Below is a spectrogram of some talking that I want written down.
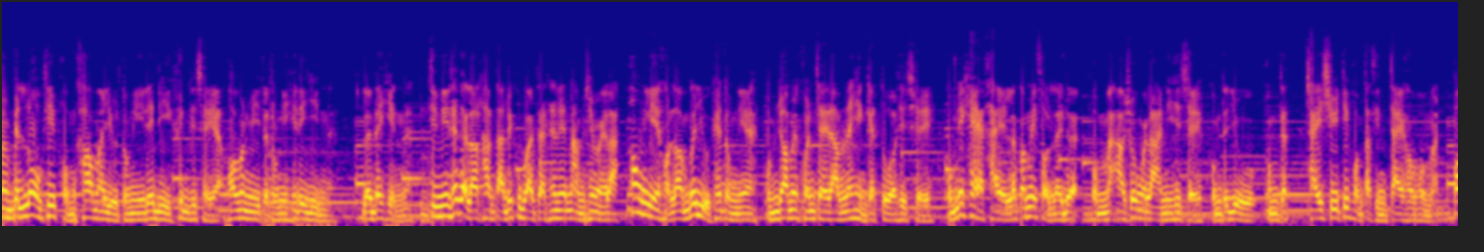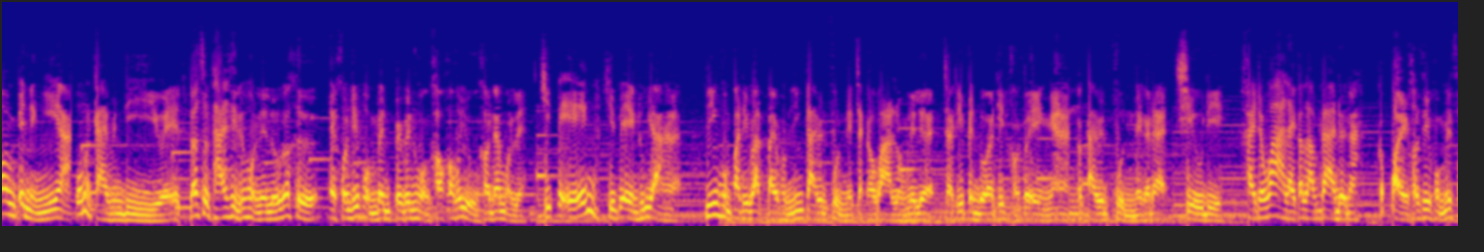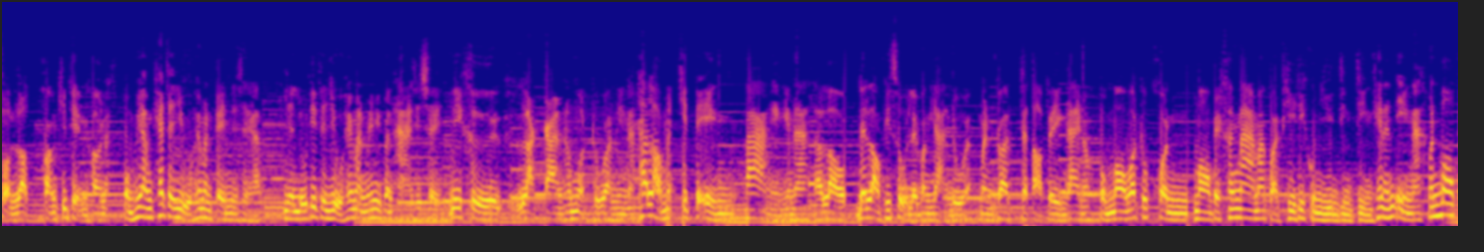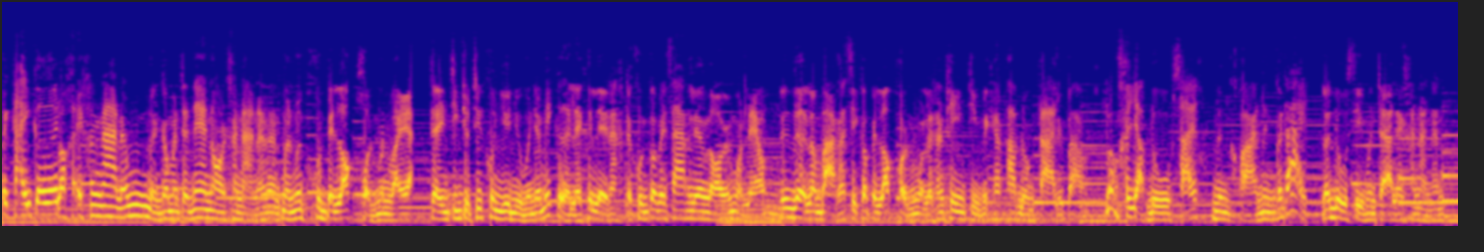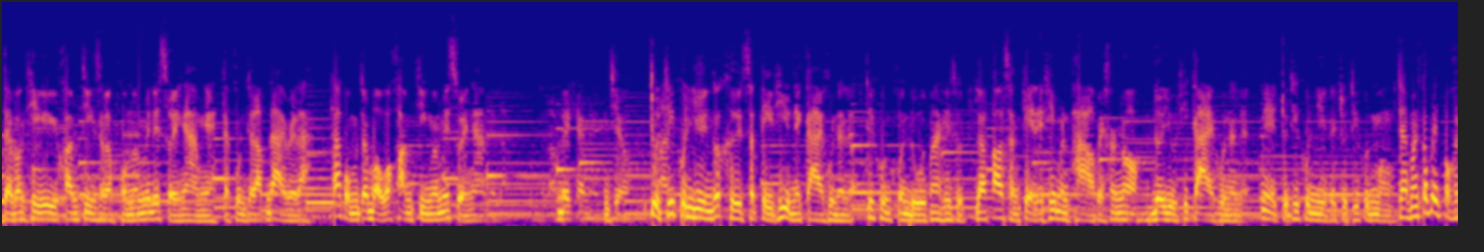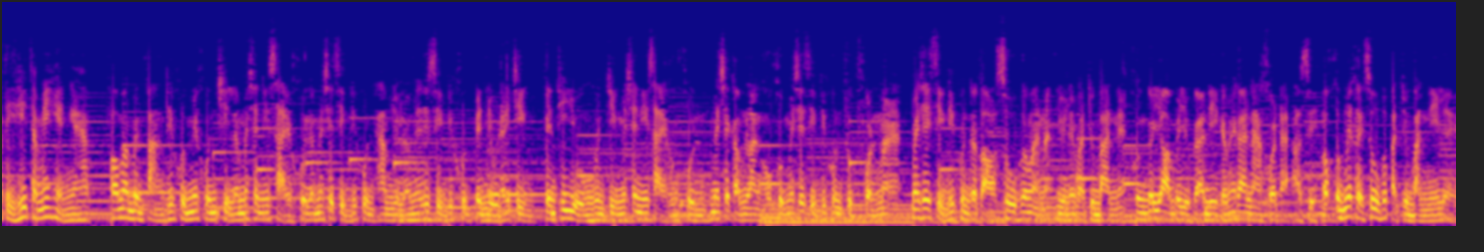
มันเป็นโลกที่ผมเข้ามาอยู่ตรงนี้ได้ดีขึ้นเฉยๆอะเพราะมันมีแต่ตรงนี้ให้ได้ยินนะและได้เห็นนะทีนี้ถ้าเกิดเราทำตามที่ครูบาอาจารย์ท่านแนะนำใช่ไหมล่ะห้องเรียนของเรามันก็อยู่แค่ตรงเนี้ยผมยอมเป็นคนใจดำและเห็นแก่ตัวเฉยๆผมไม่แคร์ใครแล้วก็ไม่สนอะไรด้วย ผมมาเอาช่วงเวลานี้เฉยๆผมจะอยู่ ผมจะใช้ชีวิตที่ผมตัดสินใจของผมอะเพราะมันเป็นอย่างนี้อะว่ามันกลายเป็นดีเว้ยแล้วสุดท้ายสิ่งที่ผมเรียนรู้ก็คือไอคนที่ผมเป็นไปเป็นห่วงเขาเขาก็อยู่ของเขาได้หมดเลยคิดไปเองคิดไปเองทุกอย่างแหละยิ่งผมปฏิบัติไปผมยิ่งกลายเป็นฝุ่นในจักรวาลลงเรื่อยๆจากที่เป็นดวงอาทิตย์ของตัวเองไงก็กลายเป็นฝุ่นไปก็ได้ชิลดี ใครจะว่าอะไรก็รับได้ด้วยนะก็ปล่อยเขาสิผมไม่สนหรอกความคิดเห็นเขานะ ผมพยายามแค่จะอยู่ให้มันเป็นเฉยครับ เรียนรู้ที่จะอยู่ให้มันไม่มีปัญหาเฉยๆ นี่คือหลักการทั้งหมดทุกวันนี้นะ ถ้าเราไม่คิดไปเองบ้างอย่างนี้นะ แล้วเราได้ลองพิสูจน์อะไรบางอย่างดู มันก็จะตอบตัวเองได้เนาะ ผมมองว่าทุกคนมองไปข้างหน้ามากกว่าที่ที่คุณยืนจริงๆ แค่นั้นเองนะ มันมองไปไกลเกิน แล้วไอ้ข้างหน้านั้นเหมือนกับมันจะแน่นอนขนาดนั้น เหมือนมันคุณเป็นล็อกผลมันไว้อะแต่จริงๆจุดที่คุณยืนอยู่มันยังไม่เกิดอะไรขึ้นเลยนะ แต่คุณก็ไปสร้างเรื่องรอไว้หมดแล้ว เดินลำบากก็สิก็เป็นล็อกผลหมดเลยทั้งที่จริงๆเป็นแค่ภาพลวงตาหรือเปล่า ลองขยับดูซ้ายหนึ่งขวาหนึ่งก็ได้ แล้วดูสิมันจะอะไรขนาดนั้น แต่บางทีความจริงสำหรับผมมันไม่ได้สวยงามไงแต่คุณจะรับได้ไหมล่ะถ้าผมจะบอกว่าความจริงมันไม่สวยงามเลยล่ะได้แค่ไหนเชียว จุดที่คุณยืนก็คือสติที่อยู่ในกายคุณนั่นแหละที่คุณควรดูมากที่สุด แล้วเฝ้าสังเกตไอ้ที่มันพาออกไปข้างนอก โดยอยู่ที่กายคุณนั่นแหละนี่จุดที่คุณยืนกับจุดที่คุณมอง แต่มันก็เป็นปกติที่จะไม่เห็นไงครับเพราะมันเป็นฝั่งที่คุณไม่คุ้นชินและไม่ใช่นิสัยคุณและไม่ใช่สิ่งที่คุณทำอยู่แล้วไม่ใช่สิ่งที่คุณเป็นอยู่ได้จริง เป็นที่อยู่ของคุณจริงไม่ใช่นิสัยของคุณ ไม่ใช่กำลังของคุณไม่ใช่สิ่งที่คุณฝึกฝนมา ไม่ใช่สิ่งที่คุณจะต่อสู้เพื่อมันนะอยู่ในปัจจุบันเนี่ยคุณก็ยอมไปอยู่กับอดีตกับไม่กับอนาคตอะเอาสิเพราะคุณไม่เคยสู้เพื่อปัจจุบันนี้เลย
